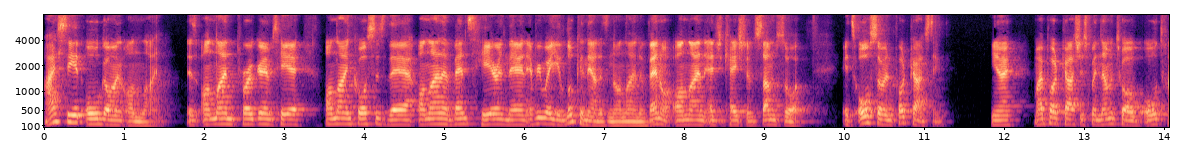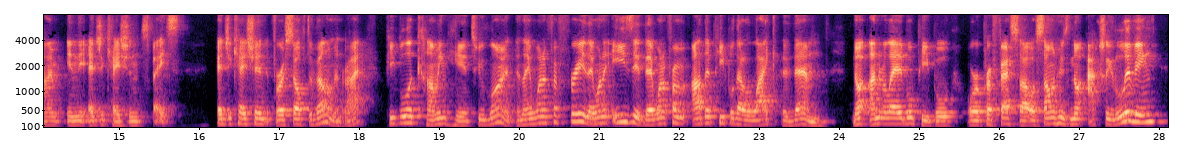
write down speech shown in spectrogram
I see it all going online. There's online programs here, online courses there, online events here and there, and everywhere you look now, there's an online event or online education of some sort. It's also in podcasting. You know, my podcast just went number 12 all time in the education space. Education for self development, right? People are coming here to learn and they want it for free. They want it easy. They want it from other people that are like them, not unrelatable people or a professor or someone who's not actually living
